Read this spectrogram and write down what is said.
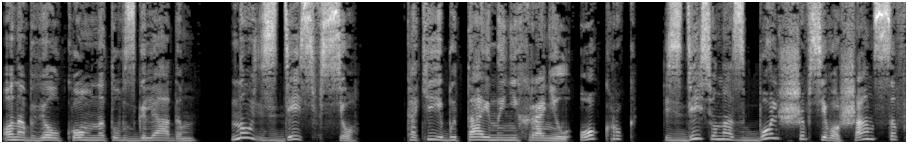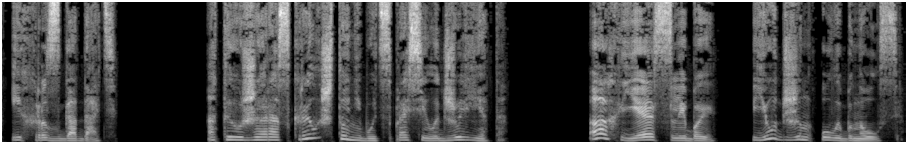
он обвел комнату взглядом. Ну, здесь все. Какие бы тайны ни хранил округ, Здесь у нас больше всего шансов их разгадать. «А ты уже раскрыл что-нибудь?» — спросила Джульетта. «Ах, если бы!» — Юджин улыбнулся.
